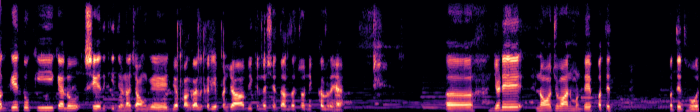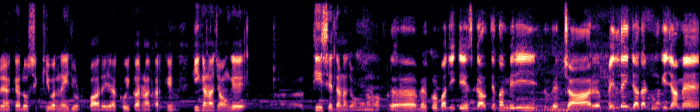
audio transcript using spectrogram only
ਅੱਗੇ ਤੋਂ ਕੀ ਕਹਿ ਲੋ ਸੇਧ ਕੀ ਦੇਣਾ ਚਾਹੋਗੇ? ਜੇ ਆਪਾਂ ਗੱਲ ਕਰੀਏ ਪੰਜਾਬ ਵੀ ਇੱਕ ਨਸ਼ੇ ਦਲਦਲ ਚੋਂ ਨਿਕਲ ਰਿਹਾ ਹੈ। ਅ ਜਿਹੜੇ ਨੌਜਵਾਨ ਮੁੰਡੇ ਪਤਿਤ ਪਤਿਤ ਹੋ ਰਹੇ ਆ ਕਹਿ ਲੋ ਸਿੱਖੀ ਵੱਲ ਨਹੀਂ ਜੁੜ ਪਾ ਰਹੇ ਆ ਕੋਈ ਕਾਰਨਾ ਕਰਕੇ ਕੀ ਕਹਿਣਾ ਚਾਹੋਗੇ? ਕੀ ਸੇਧ ਦੇਣਾ ਚਾਹੋਗੇ ਉਹਨਾਂ ਨੂੰ ਬਿਲਕੁਲ ਭਾਜੀ ਇਸ ਗੱਲ ਤੇ ਤਾਂ ਮੇਰੀ ਵਿਚਾਰ ਪਹਿਲਾਂ ਹੀ ਜ਼ਿਆਦਾ ਡੂੰਗੀ ਜਾਂ ਮੈਂ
